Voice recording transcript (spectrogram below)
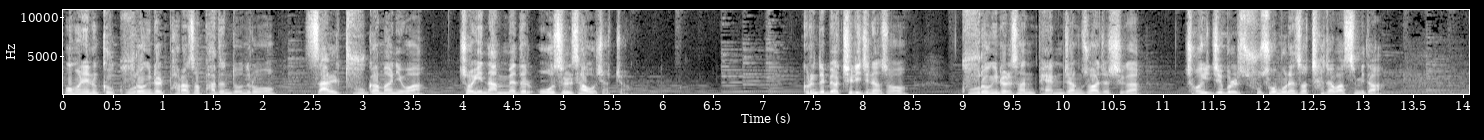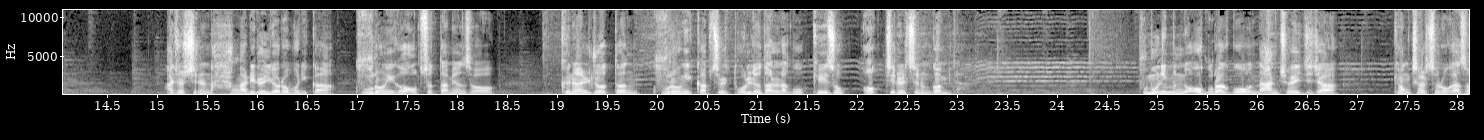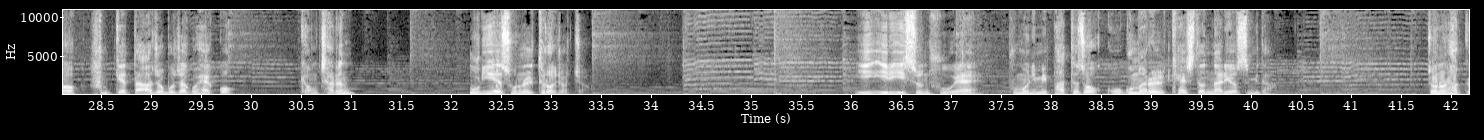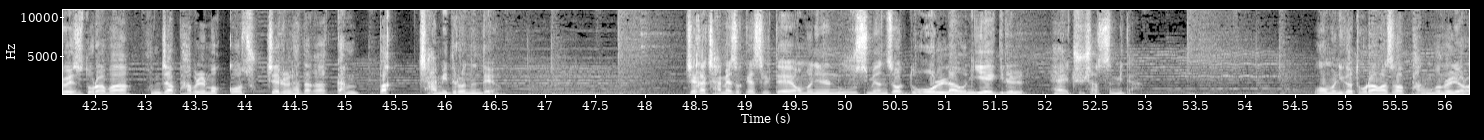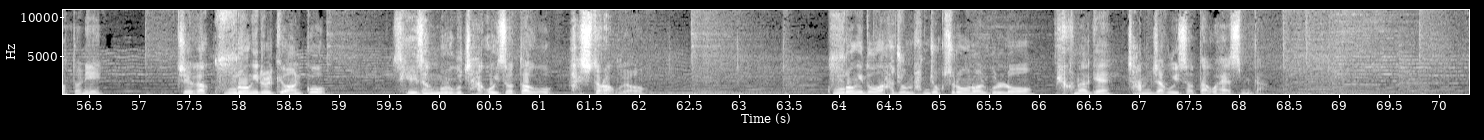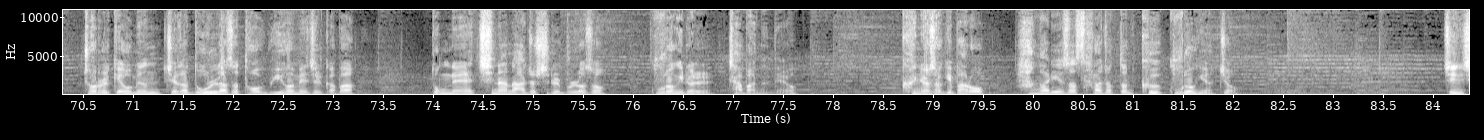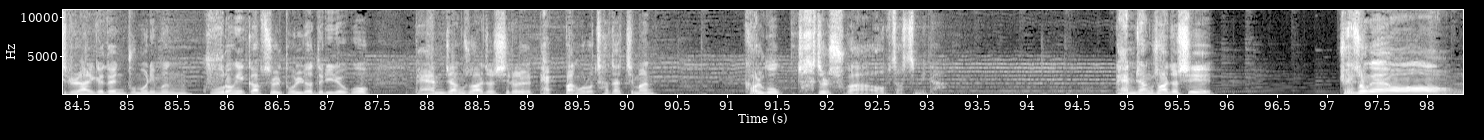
어머니는 그 구렁이를 팔아서 받은 돈으로 쌀 두 가마니와 저희 남매들 옷을 사오셨죠. 그런데 며칠이 지나서 구렁이를 산 뱀장수 아저씨가 저희 집을 수소문해서 찾아왔습니다. 아저씨는 항아리를 열어보니까 구렁이가 없었다면서 그날 줬던 구렁이 값을 돌려달라고 계속 억지를 쓰는 겁니다. 부모님은 억울하고 난처해지자 경찰서로 가서 함께 따져보자고 했고 경찰은 우리의 손을 들어줬죠. 이 일이 있은 후에 부모님이 밭에서 고구마를 캐시던 날이었습니다. 저는 학교에서 돌아와 혼자 밥을 먹고 숙제를 하다가 깜빡 잠이 들었는데요. 제가 잠에서 깼을 때 어머니는 웃으면서 놀라운 얘기를 해 주셨습니다. 어머니가 돌아와서 방문을 열었더니 제가 구렁이를 껴안고 세상 모르고 자고 있었다고 하시더라고요. 구렁이도 아주 만족스러운 얼굴로 편하게 잠자고 있었다고 했습니다. 저를 깨우면 제가 놀라서 더 위험해질까봐 동네에 친한 아저씨를 불러서 구렁이를 잡았는데요. 그 녀석이 바로 항아리에서 사라졌던 그 구렁이였죠. 진실을 알게 된 부모님은 구렁이 값을 돌려드리려고 뱀 장수 아저씨를 백방으로 찾았지만 결국 찾을 수가 없었습니다. 뱀장수 아저씨, 죄송해요.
